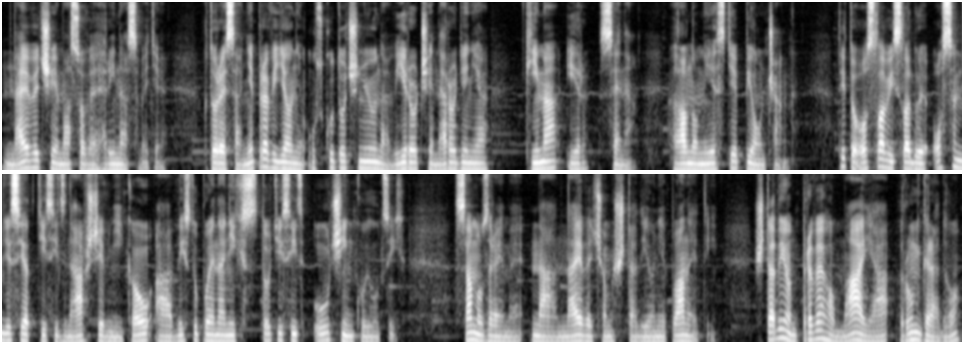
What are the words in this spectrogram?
najväčšie masové hry na svete, ktoré sa nepravidelne uskutočňujú na výročie narodenia Kima Ir Sena, hlavnom mieste Pyeongchang – tieto oslavy sleduje 80 tisíc návštevníkov a vystupuje na nich 100 tisíc účinkujúcich. Samozrejme na najväčšom štadióne planéty. Štadión 1. mája Rungrado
